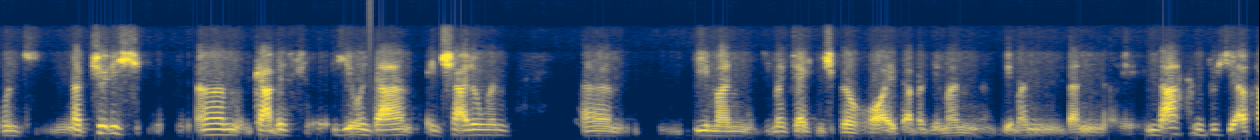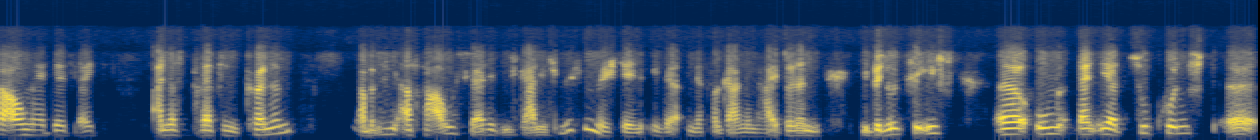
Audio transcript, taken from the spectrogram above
und natürlich ähm, gab es hier und da Entscheidungen, ähm, die man, die man vielleicht nicht bereut, aber die man, die man dann im Nachgang durch die Erfahrung hätte vielleicht anders treffen können. Aber das sind Erfahrungswerte, die ich gar nicht missen möchte in, der, in der Vergangenheit, sondern die benutze ich, äh, um dann in der Zukunft äh,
